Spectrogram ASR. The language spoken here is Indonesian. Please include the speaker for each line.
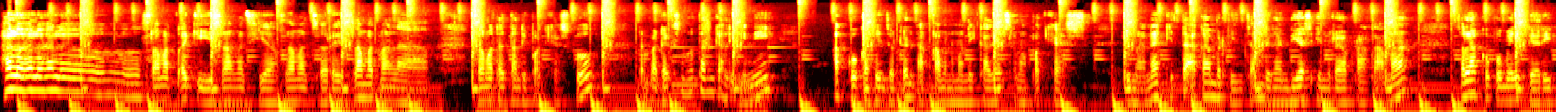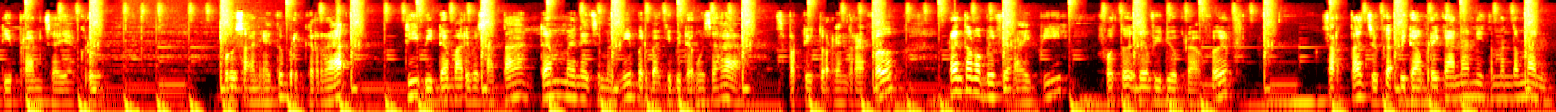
Speaker 1: Halo, halo, halo. Selamat pagi, selamat siang, selamat sore, selamat malam. Selamat datang di podcastku. Dan pada kesempatan kali ini, aku Kevin Jordan akan menemani kalian selama podcast. Di mana kita akan berbincang dengan Dias Indra Pratama selaku pemilik dari Dipram Jaya Group. Perusahaannya itu bergerak di bidang pariwisata dan manajemen ini berbagai bidang usaha seperti tour and travel, rental mobil VIP, foto dan videographer, serta juga bidang perikanan nih teman-teman.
